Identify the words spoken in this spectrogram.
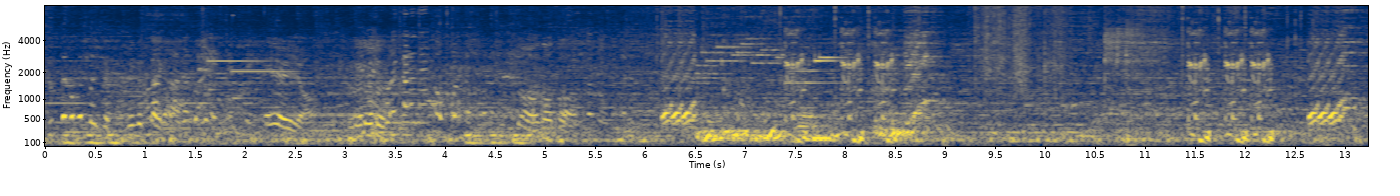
絶対かぶっといてもめん。どくさいからいいよいいよこれからねここそうそうそう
